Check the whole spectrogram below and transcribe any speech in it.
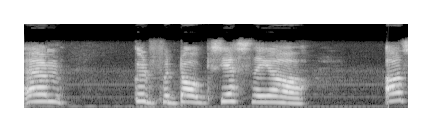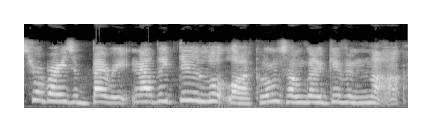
um, good for dogs. Yes, they are. Are strawberries a berry? Now they do look like them, so I'm going to give him that.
